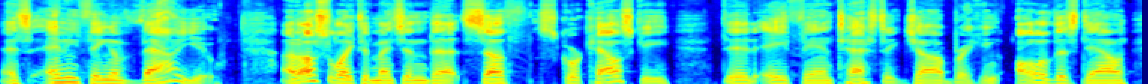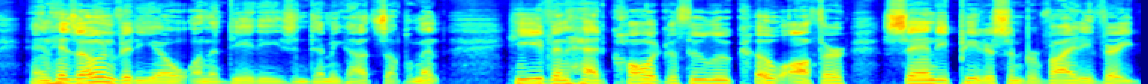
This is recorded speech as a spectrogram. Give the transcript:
as anything of value. I'd also like to mention that Seth Skorkowski did a fantastic job breaking all of this down in his own video on the Deities and Demigods supplement. He even had Call of Cthulhu co author Sandy Petersen provide a very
